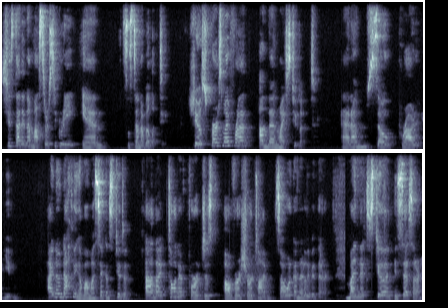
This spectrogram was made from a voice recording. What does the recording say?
She's studying a master's degree in sustainability. She was first my friend and then my student. And I'm so proud of you. I know nothing about my second student and I taught it for just a very short time, so we're gonna leave it there. My next student is Cesar.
